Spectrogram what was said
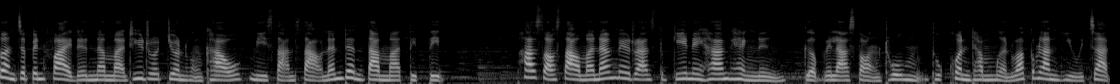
ก่อนจะเป็นฝ่ายเดินนำมาที่รถยนต์ของเขา มีสามสาวนั้นเดินตามมาติดๆ พาสาวๆ มานั่งในร้านสกี้ในห้างแห่งหนึ่ง เกือบเวลาสองทุ่ม ทุกคนทำเหมือนว่ากำลังหิวจัด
